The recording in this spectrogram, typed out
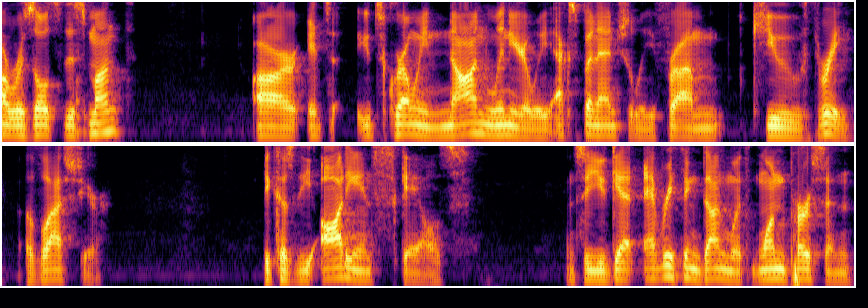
our results this month are it's it's growing non-linearly exponentially from Q3 of last year because the audience scales. And so you get everything done with one person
